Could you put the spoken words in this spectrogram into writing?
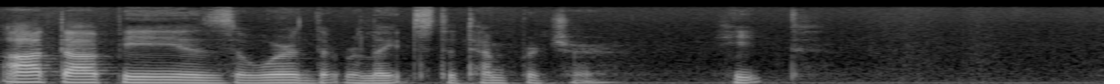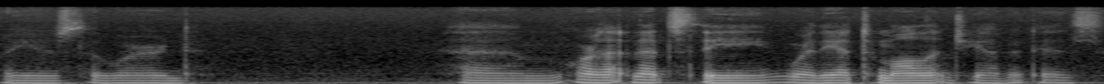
Atapi is a word that relates to temperature, heat. We use the word, um, or that, that's the where the etymology of it is.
